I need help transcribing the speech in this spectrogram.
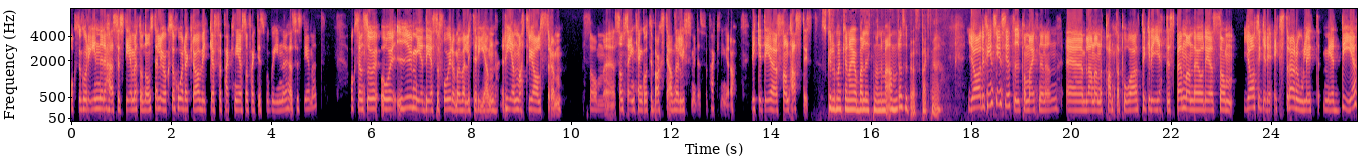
också går in i det här systemet och de ställer också hårda krav vilka förpackningar som faktiskt får gå in i det här systemet. Och, sen så, och i och med det så får de en väldigt ren, ren materialström som, eh, som sen kan gå tillbaka till andra livsmedelsförpackningar, då, vilket är fantastiskt. Skulle man kunna jobba liknande med andra typer av förpackningar? Ja, det finns initiativ på marknaden, eh, bland annat Panta på. Jag tycker det är jättespännande och det som jag tycker det är extra roligt med det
